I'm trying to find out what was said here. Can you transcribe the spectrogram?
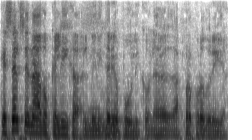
que sea el Senado que elija el Ministerio Público, la Procuraduría.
